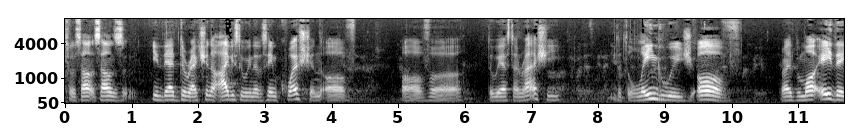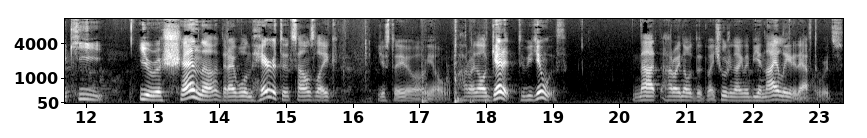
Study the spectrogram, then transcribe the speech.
so it sounds, sounds in that direction. Now, obviously, we're going to have the same question of of uh, that we asked on Rashi that the language of right ki irashena that I will inherit it sounds like just a uh, you know how do I I'll get it to begin with, not how do I know that my children are going to be annihilated afterwards,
